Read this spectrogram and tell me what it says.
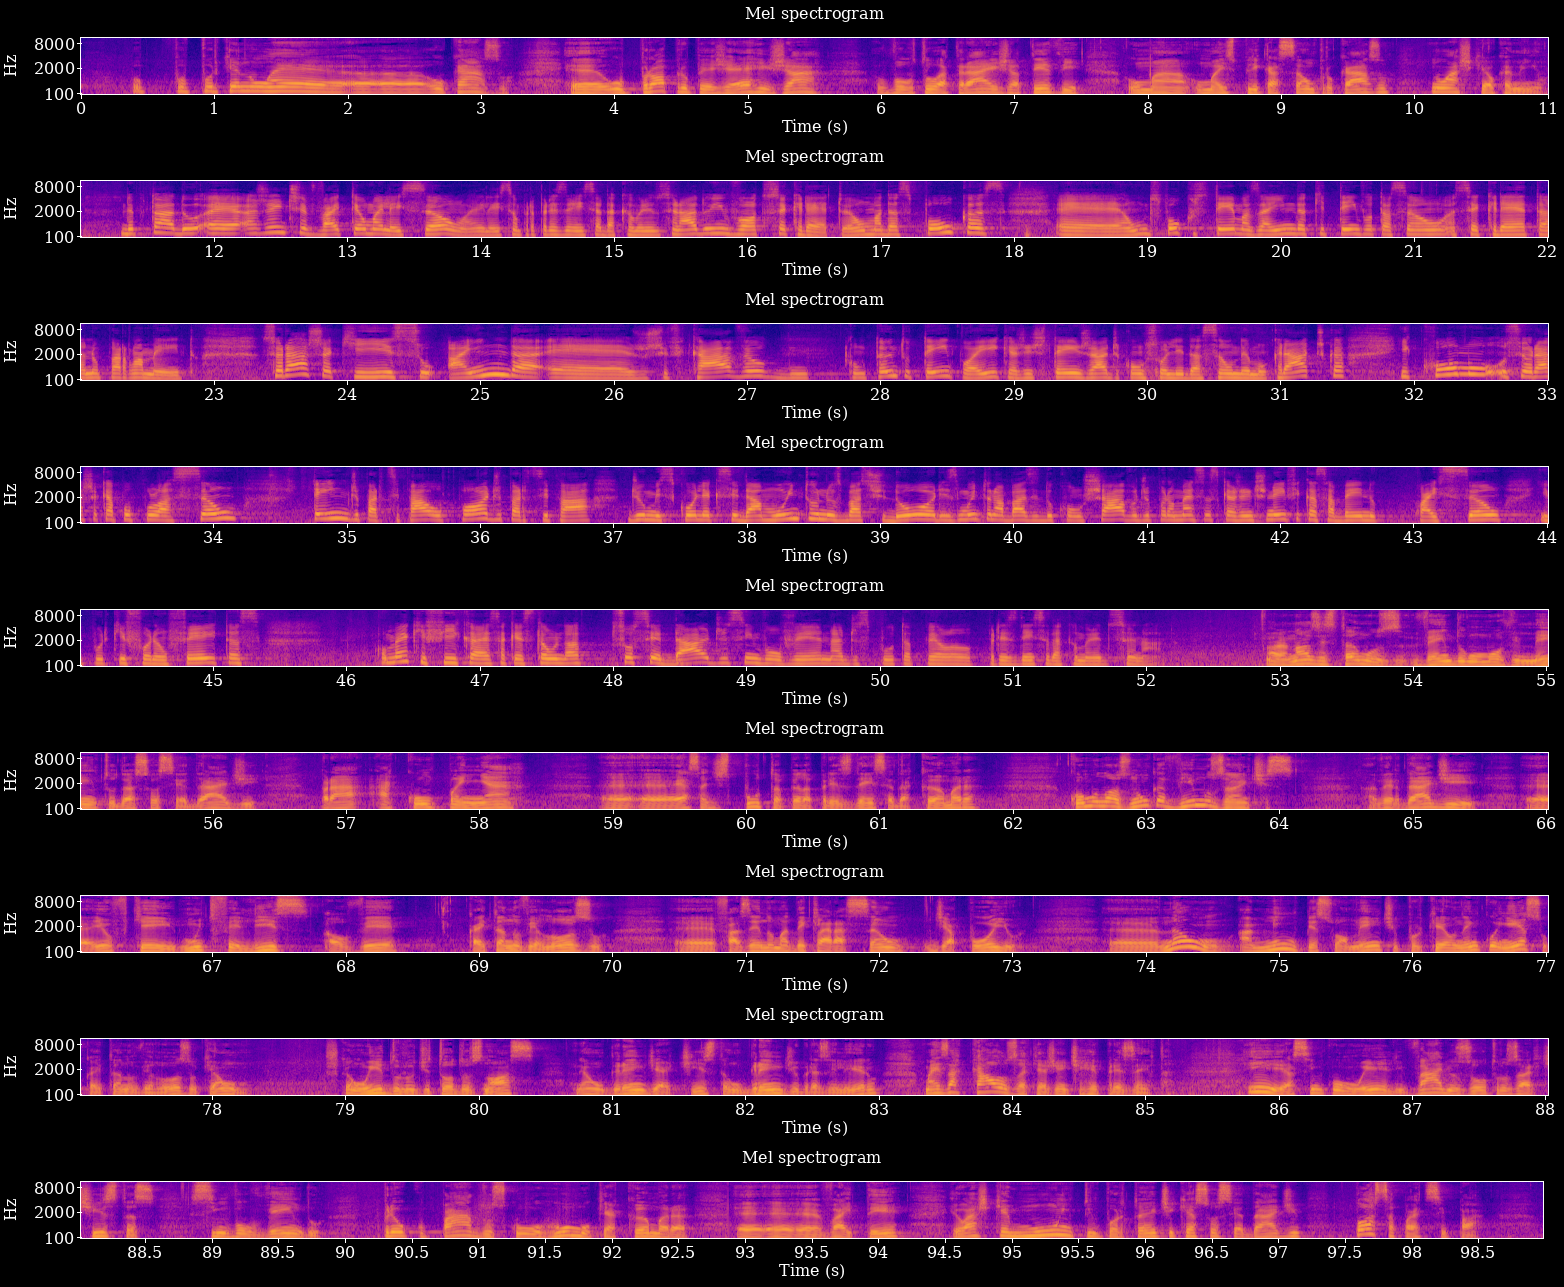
Porque não é o caso. É, o próprio PGR já voltou atrás, já teve uma, uma explicação para o caso. Não acho que é o caminho. Deputado, é, a gente vai ter uma eleição, a eleição para a presidência da Câmara e do Senado em voto secreto. É uma das poucas, é, um dos poucos temas ainda que tem votação secreta no parlamento. O senhor acha que isso ainda é justificável? com tanto tempo aí que a gente tem já de consolidação democrática e como o senhor acha que a população tem de participar ou pode participar de uma escolha que se dá muito nos bastidores, muito na base do conchavo, de promessas que a gente nem fica sabendo quais são e por que foram feitas. Como é que fica essa questão da sociedade se envolver na disputa pela presidência da Câmara e do Senado? Olha, nós estamos vendo um movimento da sociedade para acompanhar é, é, essa disputa pela presidência da Câmara, como nós nunca vimos antes. Na verdade, é, eu fiquei muito feliz ao ver Caetano Veloso é, fazendo uma declaração de apoio, é, não a mim pessoalmente, porque eu nem conheço o Caetano Veloso, que é um, acho que é um ídolo de todos nós, né, um grande artista, um grande brasileiro, mas a causa que a gente representa. E, assim como ele, vários outros artistas se envolvendo preocupados com o rumo que a Câmara é, é, é, vai ter. Eu acho que é muito importante que a sociedade possa participar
